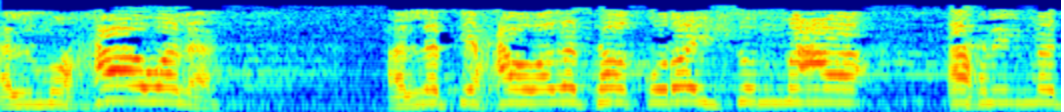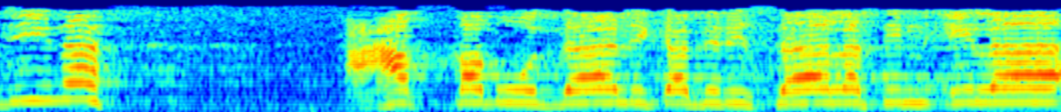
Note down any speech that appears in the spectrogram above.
المحاولة التي حاولتها قريش مع أهل المدينة عقبوا ذلك برسالة إلى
